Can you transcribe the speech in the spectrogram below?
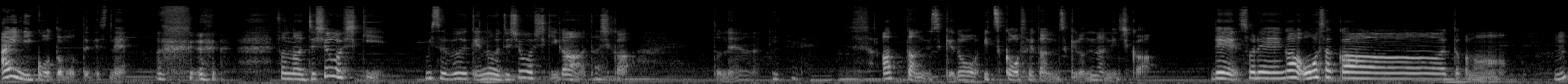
会いに行こうと思ってですね その授賞式ミスブーケの授賞式が確かえっとねあったんですけどいつか忘れたんですけどね何日か。でそれが大阪やったかな。ん？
